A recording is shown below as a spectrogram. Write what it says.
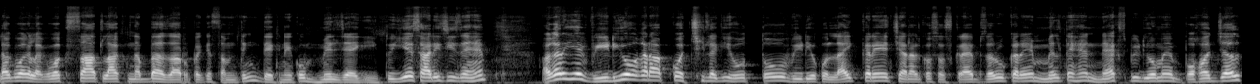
लगभग लगभग सात लाख नब्बे हज़ार रुपये के समथिंग देखने को मिल जाएगी। तो ये सारी चीज़ें हैं। अगर ये वीडियो अगर आपको अच्छी लगी हो तो वीडियो को लाइक करें, चैनल को सब्सक्राइब ज़रूर करें। मिलते हैं नेक्स्ट वीडियो में। बहुत जल्द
